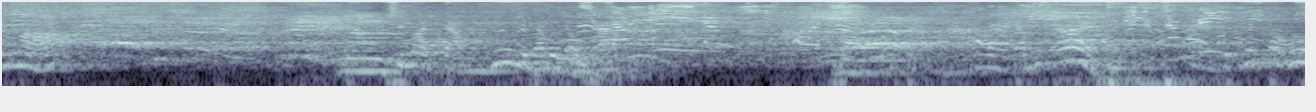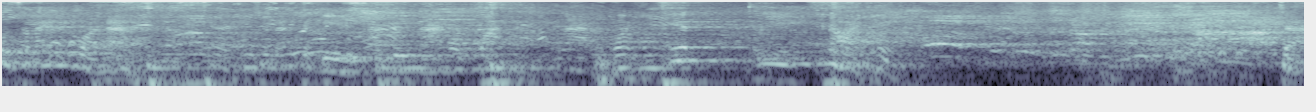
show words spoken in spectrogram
คุณหมอมีชื่อว่าดัมมี่ท่านผู้ชมครับขอหาหน่อยดัมมี่เอ้ยไม่ต้องรูดสไลด์เลยก่อนนะที่ฉะนั้นจะดีการดึงหางออกมาหนักกว่าอีกนิดอีกหน่อยจ้า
